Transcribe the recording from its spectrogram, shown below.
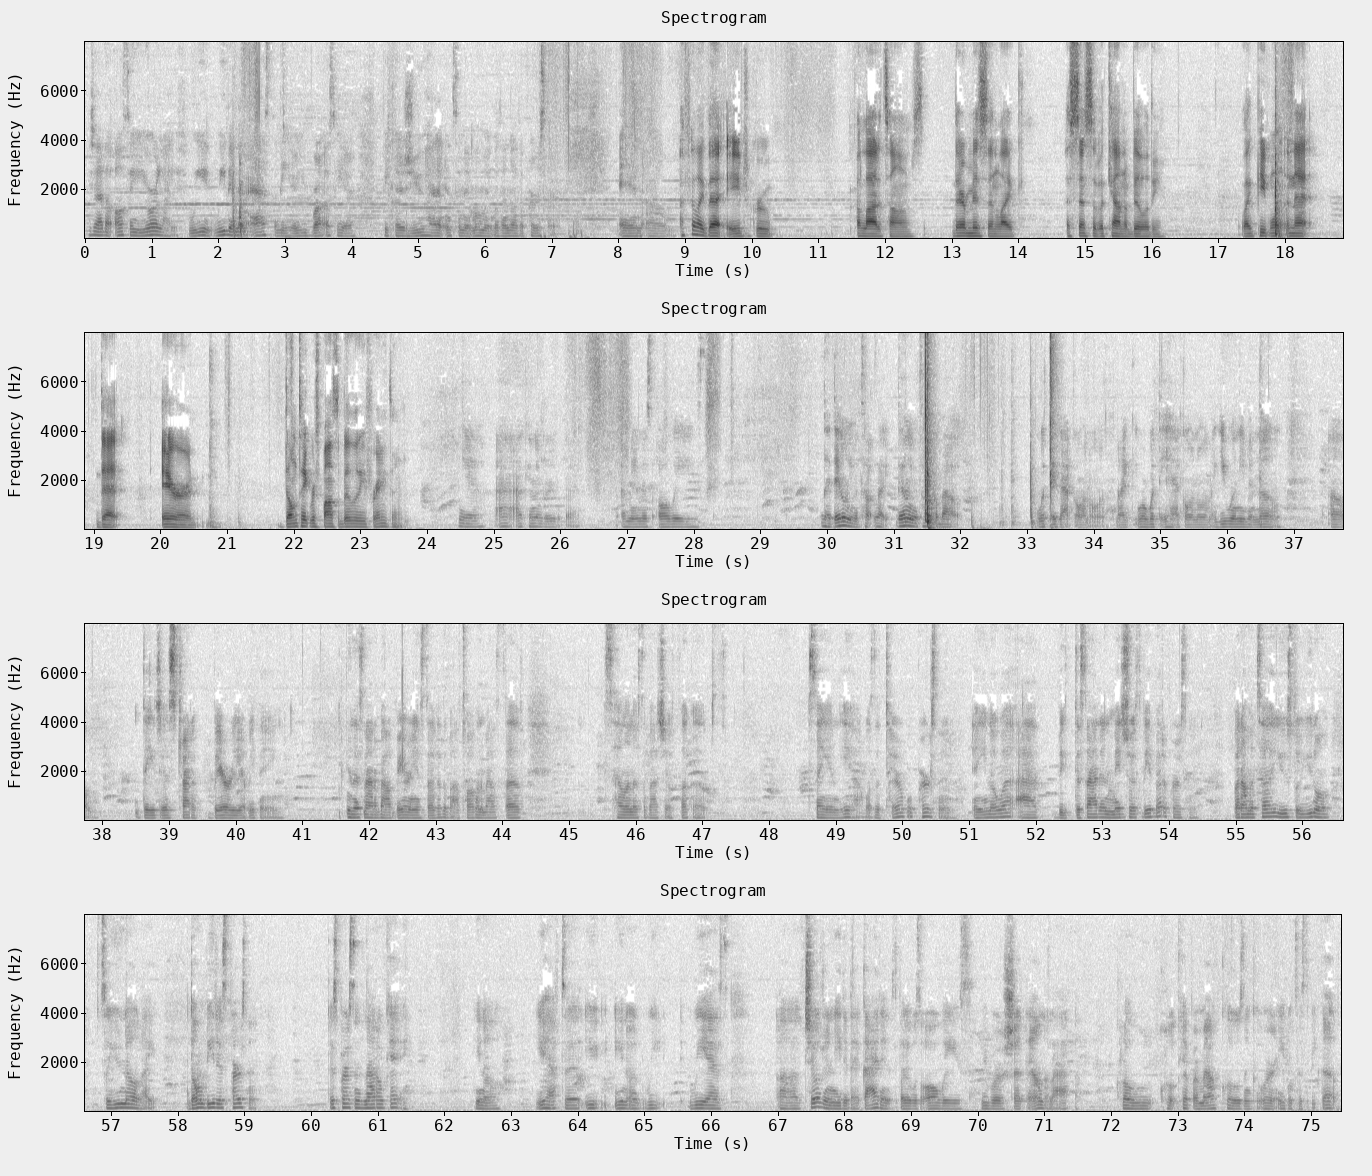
You should have to alter your life. We we didn't ask to be here. You brought us here because you had an intimate moment with another person. And um, I feel like that age group, a lot of times, they're missing like a sense of accountability. Like people in that that era don't take responsibility for anything. Yeah, I, I can agree with that. I mean, it's always like they don't even talk like they don't even talk about what they got going on, like or what they had going on. Like you wouldn't even know. Um, they just try to bury everything, and it's not about burying stuff. It's about talking about stuff, telling us about your fuck ups, saying, "Yeah, I was a terrible person, and you know what? I be, decided and made sure to be a better person." But I'm gonna tell you so you don't, so you know, like, don't be this person. This person's not okay. You know, you have to, you you know, we we as uh, children needed that guidance, but it was always we were shut down a lot, closed, kept our mouth closed, and weren't able to speak up.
